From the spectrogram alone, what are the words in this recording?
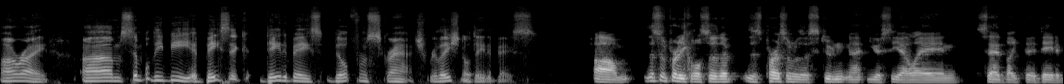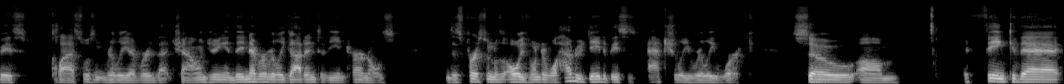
All right. Um, SimpleDB, a basic database built from scratch, relational database. Um, this was pretty cool. So the, this person was a student at UCLA and said like the database class wasn't really ever that challenging, and they never really got into the internals. And this person was always wondering, well, how do databases actually really work? So um, I think that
